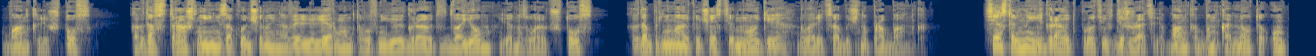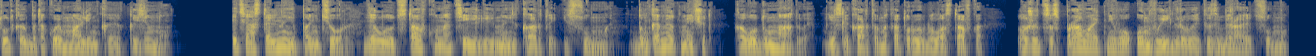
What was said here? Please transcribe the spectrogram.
«Банк» или «Штос», когда в страшной и незаконченной новелле Лермонтова в нее играют вдвоем, ее называют «штос», когда принимают участие многие, говорится обычно про банк. Все остальные играют против держателя банка, банкомета, он тут как бы такое маленькое казино. Эти остальные пантеры делают ставку на те или иные карты и суммы. Банкомет мечет колоду надвое. Если карта, на которую была ставка, ложится справа от него, он выигрывает и забирает сумму.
